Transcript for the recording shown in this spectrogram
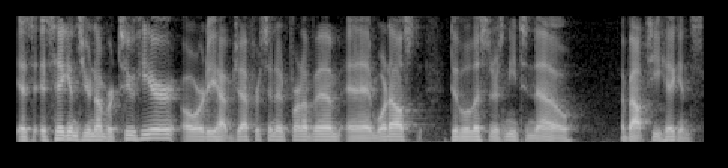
is is Higgins your number two here, or do you have Jefferson in front of him? And what else do the listeners need to know about Tee Higgins?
